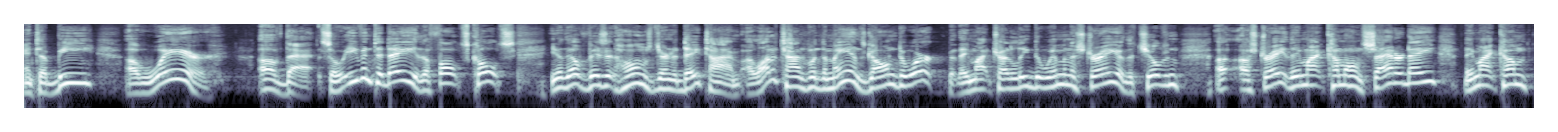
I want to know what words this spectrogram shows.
and to be aware of that. So even today, the false cults, you know, they'll visit homes during the daytime. A lot of times when the man's gone to work, but they might try to lead the women astray or the children uh, astray. They might come on Saturday. They might come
